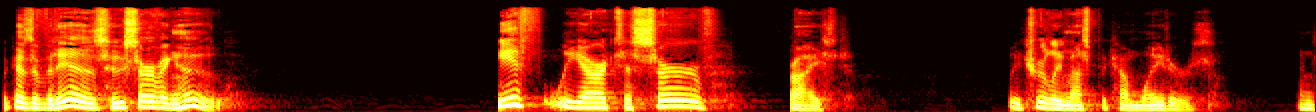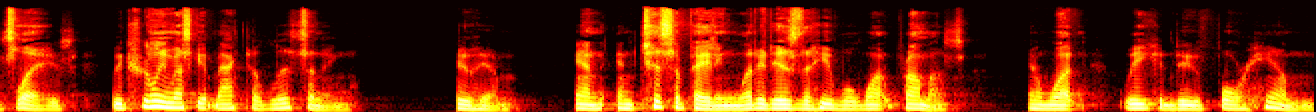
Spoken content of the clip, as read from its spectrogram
Because if it is, who's serving who? If we are to serve Christ, we truly must become waiters and slaves. We truly must get back to listening to him and anticipating what it is that he will want from us and what we can do for him,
